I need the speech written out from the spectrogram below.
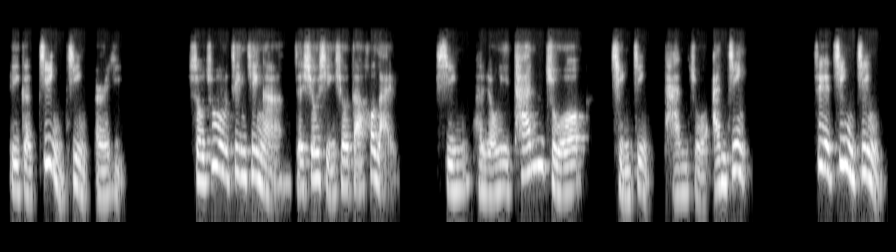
一个静静而已。守住静静啊，在修行修到后来，心很容易贪着清净，贪着安静。这个静静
